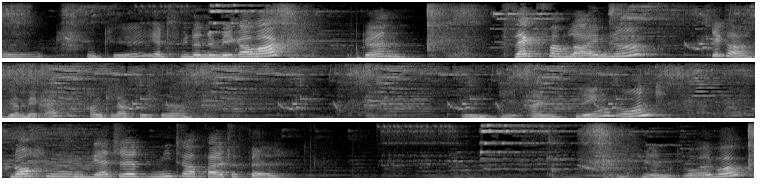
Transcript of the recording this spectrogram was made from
Und okay, jetzt wieder eine Megabox. Gönn. Sechs verbleibende. Digga, wir haben ja geisteskrank Lack bisher. Und die 1 blinkt und noch ein Gadget Nita falsche Fell. Und wieder eine Brawlbox.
